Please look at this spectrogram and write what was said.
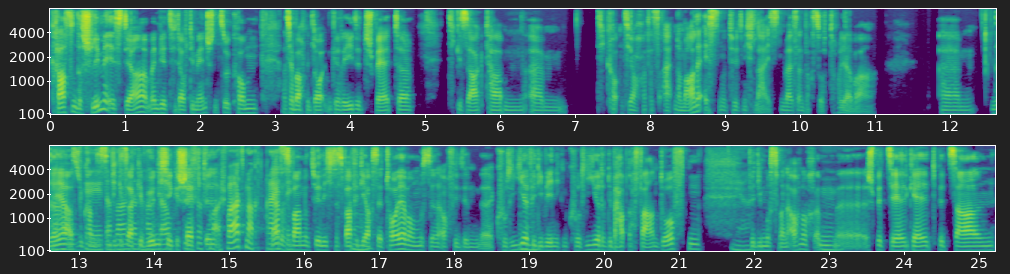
krass. Und das Schlimme ist ja, wenn wir jetzt wieder auf die Menschen zurückkommen, also ich habe auch mit Leuten geredet später, die gesagt haben, ähm, die konnten sich auch das normale Essen natürlich nicht leisten, weil es einfach so teuer war. Ähm, ja, ja, Ah, also du okay, kannst, da wie gesagt, halt gewöhnliche sicher Geschäfte Schma ja, das Schwarzmarktpreise. war natürlich das war für die auch Mhm. sehr teuer. Man musste dann auch für den, äh, Kurier für Mhm. die wenigen Kuriere, die überhaupt noch fahren durften für Ja. die musste man auch noch, ähm, Mhm. äh, speziell Geld bezahlen.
